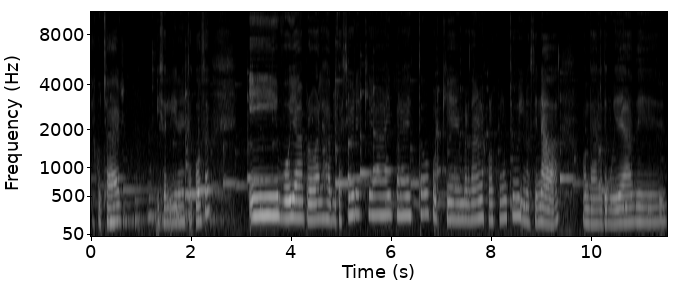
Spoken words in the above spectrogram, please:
escuchar y salir en esta cosa. Y voy a probar las aplicaciones que hay para esto porque en verdad no las conozco mucho y no sé nada no tengo idea de,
